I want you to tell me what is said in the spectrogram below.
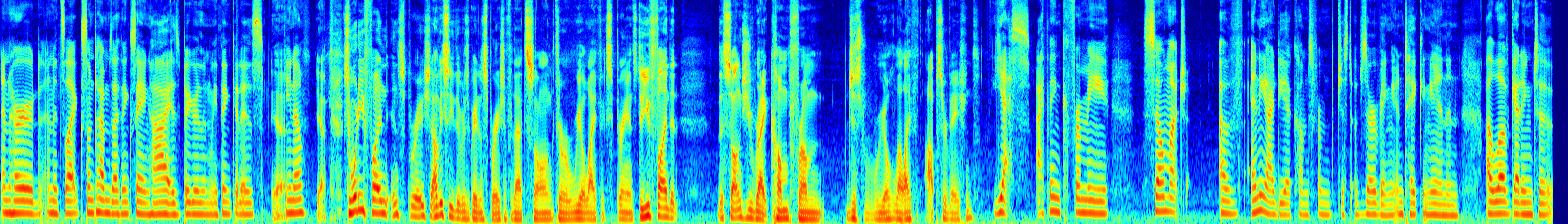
and heard. And it's like sometimes I think saying hi is bigger than we think it is. Yeah. You know? yeah. So where do you find inspiration? Obviously, there was great inspiration for that song through a real life experience. Do you find that the songs you write come from just real life observations? Yes. I think for me, so much of any idea comes from just observing and taking in. And I love getting to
